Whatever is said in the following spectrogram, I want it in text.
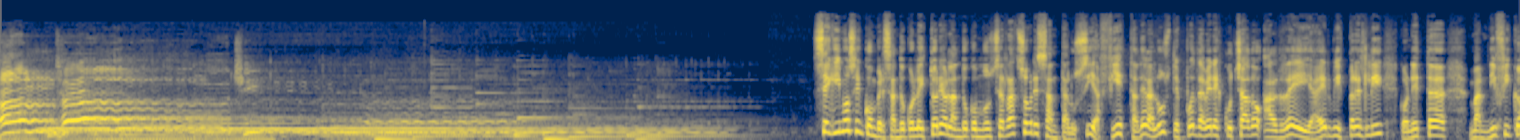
Santa Seguimos en Conversando con la Historia, hablando con Montserrat sobre Santa Lucía, fiesta de la luz, después de haber escuchado al rey, a Elvis Presley, con esta magnífica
